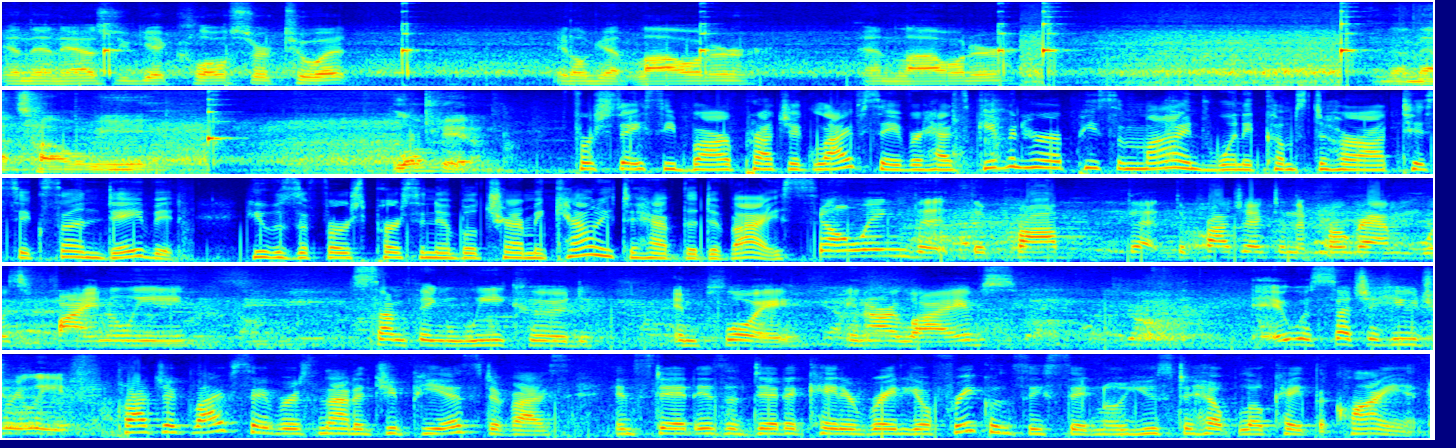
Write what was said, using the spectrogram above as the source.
and then as you get closer to it, it'll get louder and louder. And then that's how we locate them. For Stacy Barr, Project Lifesaver has given her a peace of mind when it comes to her autistic son, David. He was the first person in Beltrami County to have the device. Knowing that the, prob that the project and the program was finally something we could employ in our lives, it was such a huge relief. Project Lifesaver is not a GPS device. Instead, is a dedicated radio frequency signal used to help locate the client.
